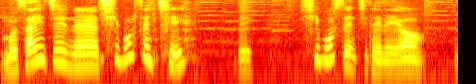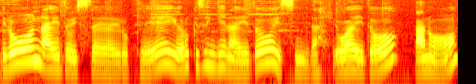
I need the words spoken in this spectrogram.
뭐 사이즈는 15cm. 네. 15cm 되네요. 이런 아이도 있어요. 이렇게 이렇게 생긴 아이도 있습니다. 이 아이도 만 원,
